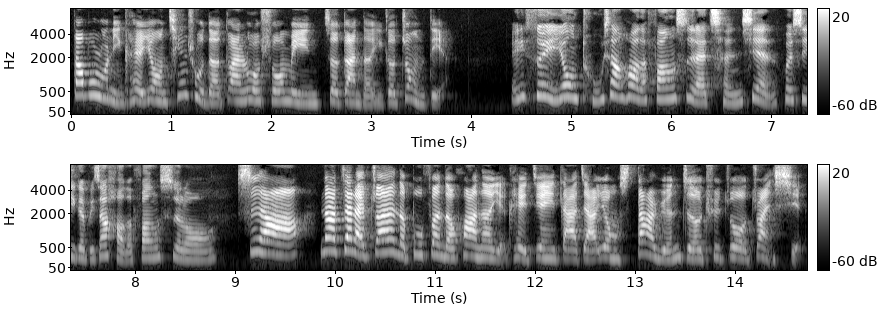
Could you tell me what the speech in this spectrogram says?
倒不如你可以用清楚的段落说明这段的一个重点。诶，所以用图像化的方式来呈现，会是一个比较好的方式喽。是啊，那再来专案的部分的话呢，也可以建议大家用 STAR 原则去做撰写。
